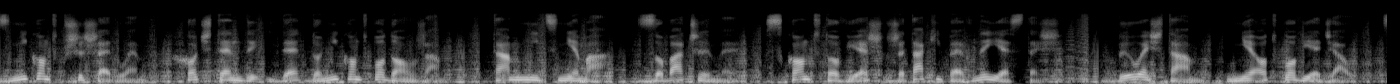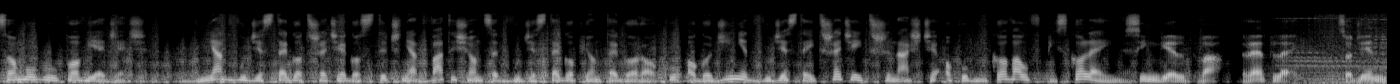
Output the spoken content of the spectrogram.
Znikąd przyszedłem. Choć tędy idę, donikąd podążam. Tam nic nie ma. Zobaczymy. Skąd to wiesz, że taki pewny jesteś? Byłeś tam. Nie odpowiedział. Co mógł powiedzieć? Dnia 23 stycznia 2025 roku o godzinie 23.13 opublikował wpis kolejny. Singiel 2. Replay. Codziennie.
